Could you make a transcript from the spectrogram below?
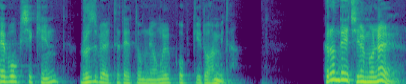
회복시킨 루즈벨트 대통령을 꼽기도 합니다. 그런데 질문을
